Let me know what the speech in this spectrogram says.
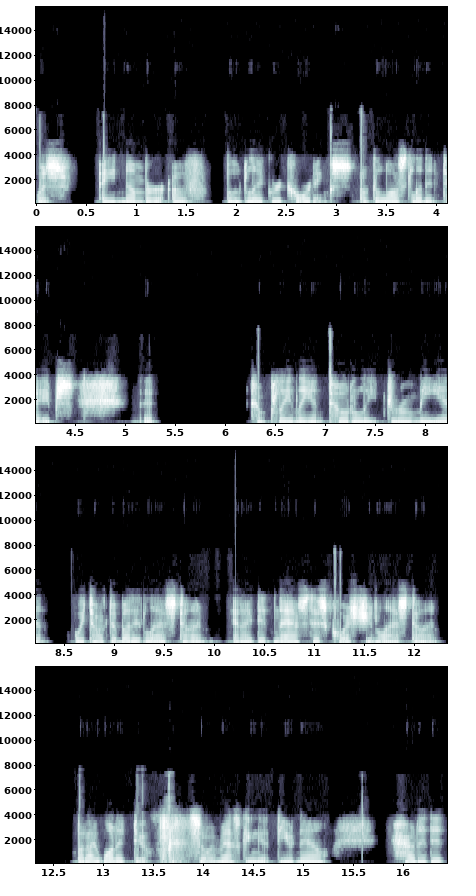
was a number of bootleg recordings of the Lost Lennon tapes that completely and totally drew me in. We talked about it last time, and I didn't ask this question last time, but I wanted to, so I'm asking it to you now. How did it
